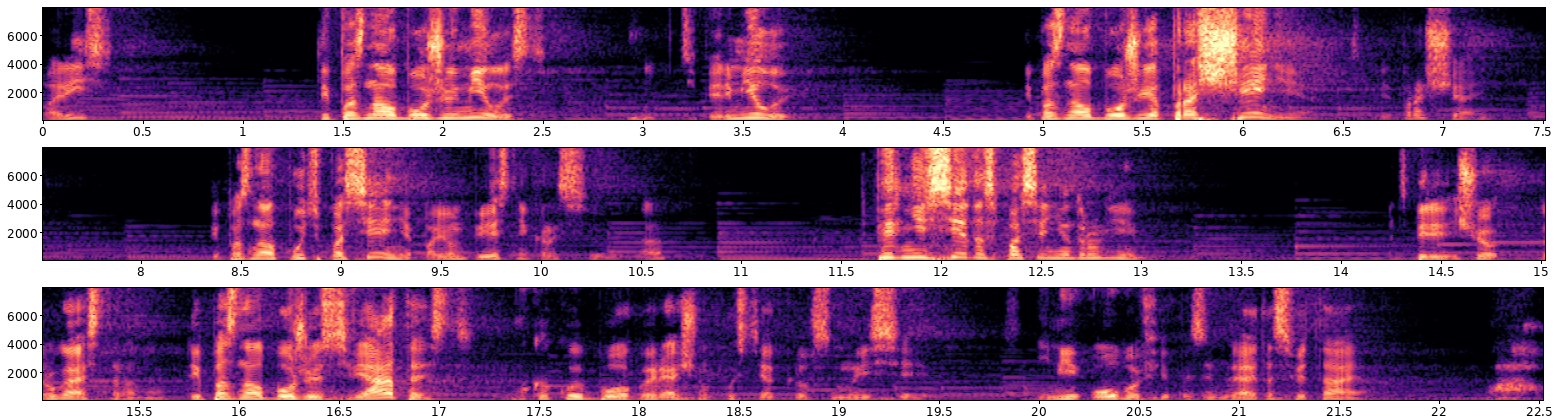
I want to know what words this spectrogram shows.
Борись. Ты познал Божью милость. Теперь милуй. Ты познал Божье прощение. Теперь прощай. Ты познал путь спасения. Поем песни красивые. Да? Теперь неси это спасение другим. А теперь еще другая сторона. Ты познал Божью святость. Ух, какой Бог в горячем кусте открылся Моисею. Сними обувь, ибо земля это святая. Вау,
